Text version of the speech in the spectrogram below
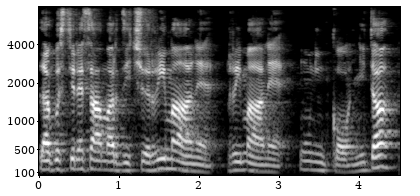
la questione Samarzic rimane, rimane un'incognita.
